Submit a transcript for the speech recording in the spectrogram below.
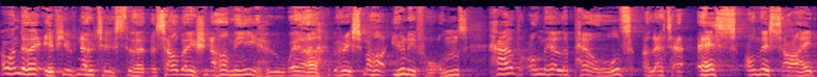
I wonder if you've noticed that the Salvation Army, who wear very smart uniforms, have on their lapels a letter S on this side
